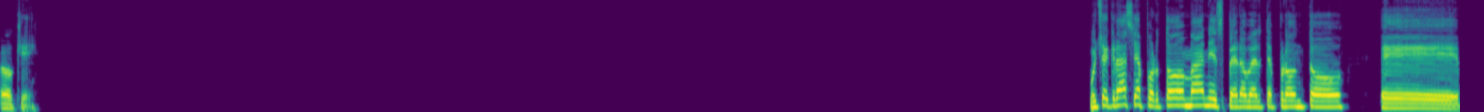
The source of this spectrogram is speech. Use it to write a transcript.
okay. Muchas gracias por todo, man. Espero verte pronto. Eh,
